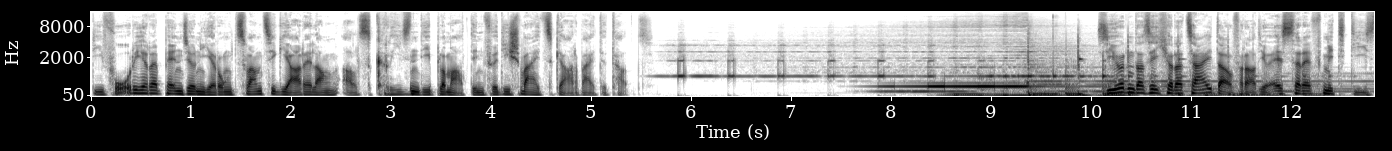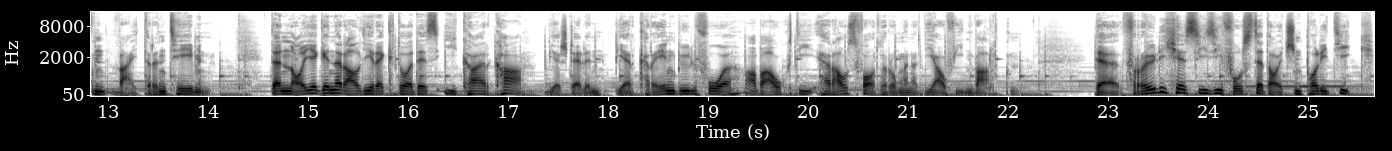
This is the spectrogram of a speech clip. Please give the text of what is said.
die vor ihrer Pensionierung 20 Jahre lang als Krisendiplomatin für die Schweiz gearbeitet hat. Sie hören das Echo der Zeit auf Radio SRF mit diesen weiteren Themen. Der neue Generaldirektor des IKRK. Wir stellen Pierre Krenbühl vor, aber auch die Herausforderungen, die auf ihn warten. Der fröhliche Sisyphus der deutschen Politik.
